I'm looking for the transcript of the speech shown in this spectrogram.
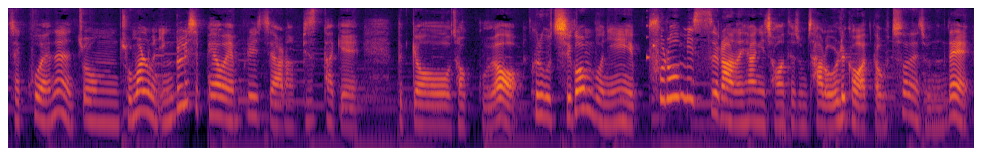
제 코에는 좀 Jo Malone English Pear and Freesia랑 비슷하게 느껴졌고요. 그리고 직원분이 Promise라는 향이 저한테 좀 잘 어울릴 것 같다고 추천해줬는데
